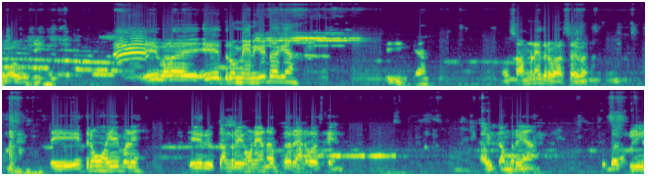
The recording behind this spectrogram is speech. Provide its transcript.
ਲਓ ਜੀ। ਇਹ ਵਾਲਾ ਇਹ ਇਧਰੋਂ ਮੇਨ ਗੇਟ ਆ ਗਿਆ। ਠੀਕ ਆ। ਉਹ ਸਾਹਮਣੇ ਦਰਬਾਰ ਸਾਹਿਬ ਆ। ਤੇ ਇਧਰੋਂ ਇਹ ਵਾਲੇ, ਇਹ ਕਮਰੇ ਹੋਣੇ ਆ ਨਾ ਰਹਿਣ ਵਾਸਤੇ। ਇਹ ਕਮਰੇ ਆ। ਤੇ ਬਾਕੀ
